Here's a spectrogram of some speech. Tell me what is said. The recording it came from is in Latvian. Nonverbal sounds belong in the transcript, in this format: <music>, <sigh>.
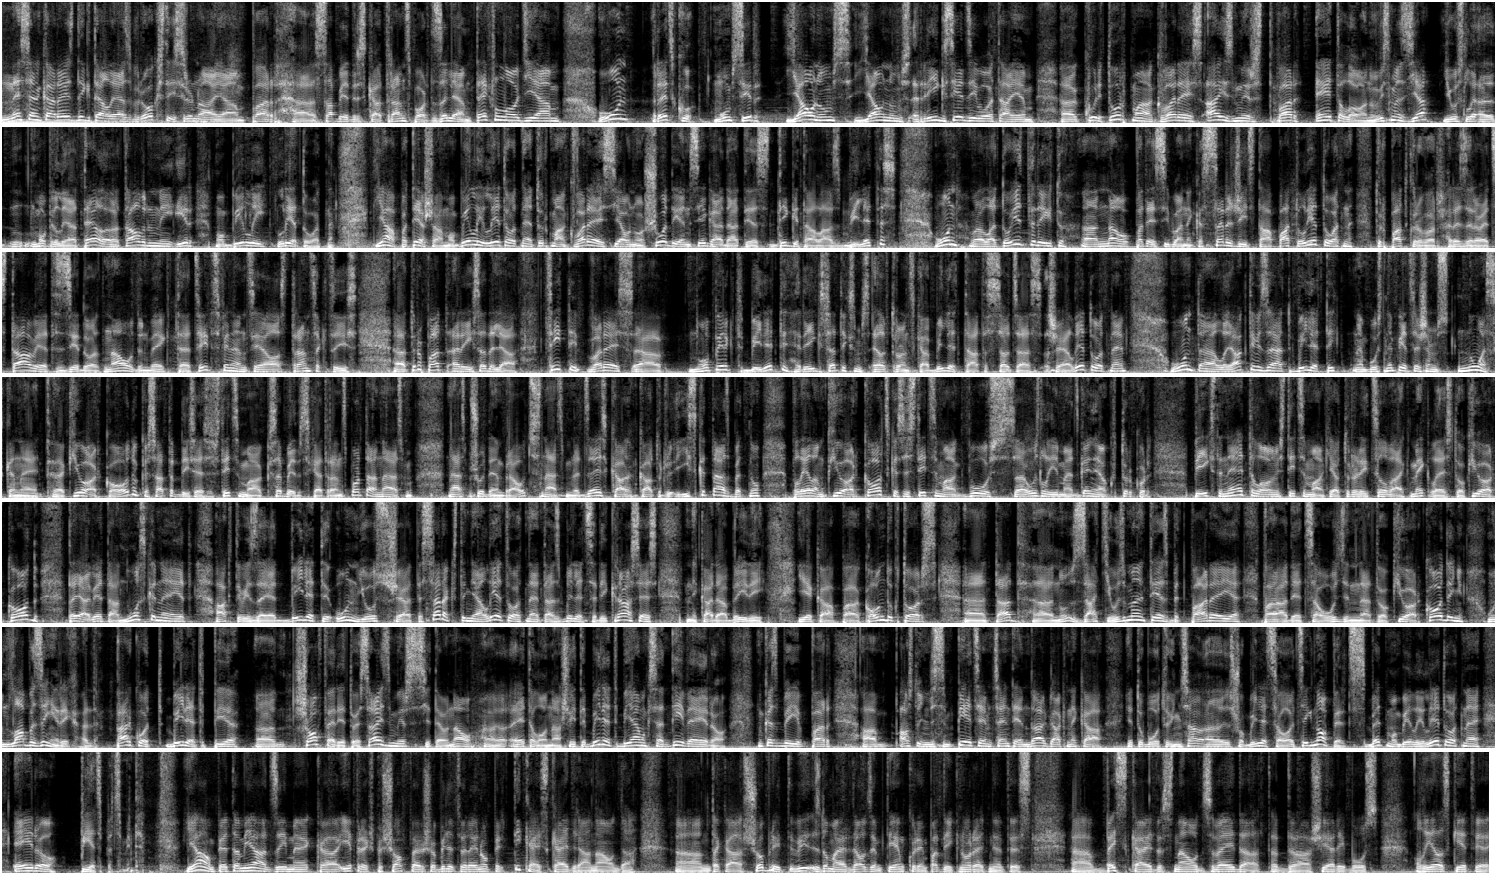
Nesen kā reiz digitālajās brokastīs runājām par uh, sabiedriskā transporta zaļām tehnoloģijām, un redz, ko mums ir jaunums, jaunums Rīgas iedzīvotājiem, uh, kuri turpmāk varēs aizmirst par etalonu. Vismaz, ja jūsu uh, mobilajā tālrunī ir mobilī lietotne. Jā, patiešām mobilī lietotnē turpmāk varēs jau no šodienas iegādāties digitālās biļetes, un, lai to izdarītu, uh, nav patiesībā nekas sarežģīts. Tā pati lietotne, turpat, kur var rezervēt stāvvietas, ziedot naudu un veikt citas finansiālas transakcijas. Turpat arī sadaļā citi varēs nopirkt biļeti Rīgas satiksmes elektroniskā biļete, tā tas saucās šajā lietotnē. Un, tā, lai aktivizētu biļeti, būs nepieciešams noskanēt QR kodu, kas atradīsies visticamāk sabiedriskajā transportā. Nesmu, nesmu šodien braucis, nesmu redzējis, kā, kā tur izskatās, bet nu, palielam QR kods, kas visticamāk būs uzlīmēts gan jau tur, kur pīksta netaloni, visticamāk jau tur arī cilvēki meklēs to QR kodu. Tajā vietā noskanējiet, aktivizējiet biļeti, un jūsu šajā sarakstā lietotnē tās biļetes arī krāsies. Nekādā brīdī iekāpa konduktors, tad nu, zaķi uzmanieties, bet pārējie parādiet savu uzģenerēto QR kodiņu. Un laba ziņa, Rihard, pērkot biļeti pie šoferi, ja tu esi aizmirsis, ja tev nav etalonā šī biļete, bija jāmaksā 2 eiro, kas bija par 85 centiem dārgāk nekā, ja tu būtu viņu šo biļeti saulēcīgi nopircis. Bet mobilī lietotnē eiro 15. Jā, un pie tam jāatzīmē, ka iepriekš pie šofera šo biļeti varēja nopirkt tikai skaidrā naudā. Uh, tā kā šobrīd, es domāju, ir daudziem tiem, kuriem patīk norēķināties uh, bezskaidras naudas veidā, tad uh, šī arī būs lieliski, ietvie,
